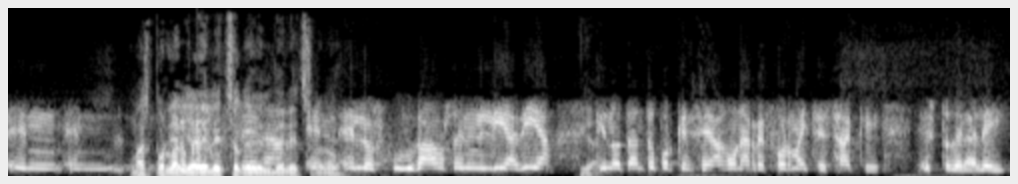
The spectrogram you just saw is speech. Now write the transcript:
en, más por la vía del hecho que del derecho, ¿no? En, los juzgados en el día a día, que no tanto porque se haga una reforma y se saque esto de la ley.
